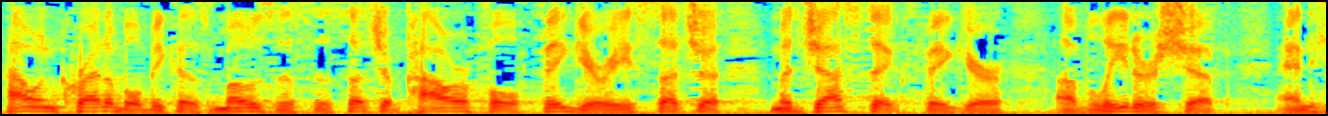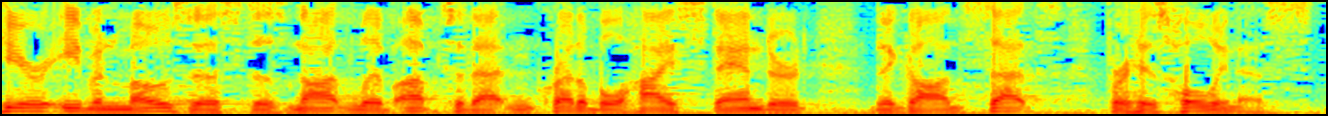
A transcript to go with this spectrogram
How incredible because Moses is such a powerful figure. He's such a majestic figure of leadership. And here, even Moses does not live up to that incredible high standard that God sets for his holiness.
